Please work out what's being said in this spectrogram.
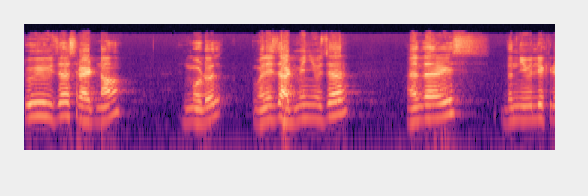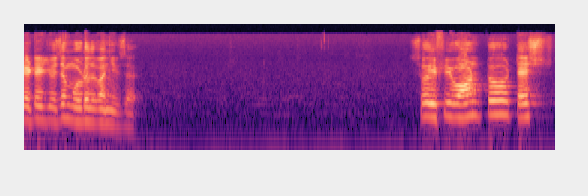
two users right now in Moodle. One is the admin user, and there is the newly created user Moodle 1 user. So if you want to test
